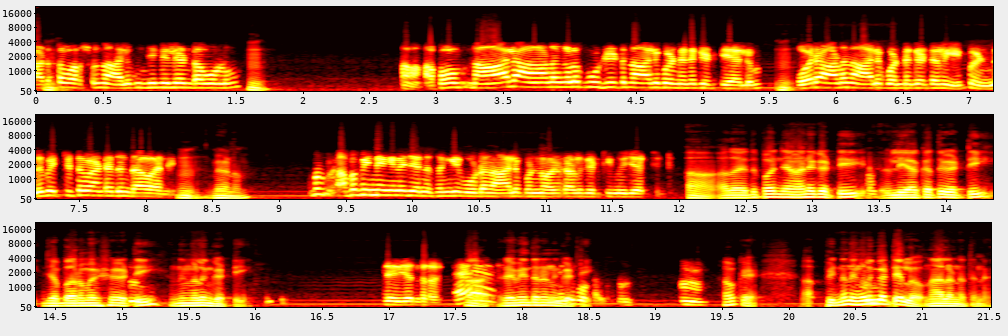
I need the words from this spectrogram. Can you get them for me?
അടുത്ത വർഷം നാല് കുഞ്ഞിനല്ലേ ഉണ്ടാവുള്ളൂ. ആ അപ്പൊ നാല് ആണുങ്ങൾ കൂടിയിട്ട് നാല് പെണ്ണിനെ കെട്ടിയാലും. ഒരാണ് നാല് പെണ്ണ് കെട്ടിയാലും ഈ പെണ്ണ് വെച്ചിട്ട് വേണ്ടത് ഉണ്ടാവാൻ വേണം. അപ്പൊ പിന്നെ എങ്ങനെ ജനസംഖ്യ കൂടെ നാല് പെണ്ണ് ഒരാൾ കെട്ടി എന്ന് വിചാരിച്ചിട്ട്. ആ അതായത് ഇപ്പൊ ഞാൻ കെട്ടി ലിയാക്കത്ത് കെട്ടി ജബ്ബാർ മേഷ കെട്ടി നിങ്ങളും കെട്ടി. രവീന്ദ്രൻ. കെട്ടി. ഓക്കെ. പിന്നെ നിങ്ങളും കെട്ടിയല്ലോ നാലെണ്ണത്തിന്?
